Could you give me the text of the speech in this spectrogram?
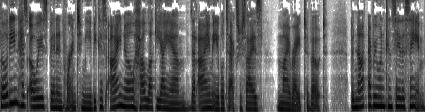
Voting has always been important to me because i know how lucky i am that i am able to exercise my right to vote. But not everyone can say the same.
